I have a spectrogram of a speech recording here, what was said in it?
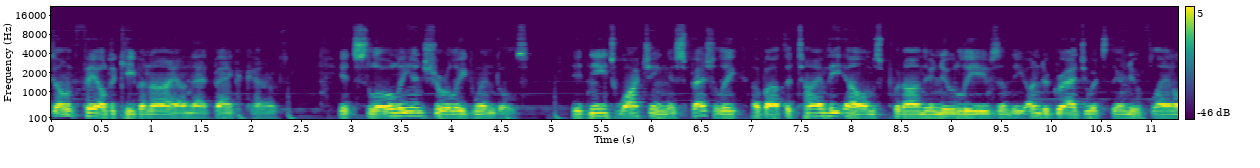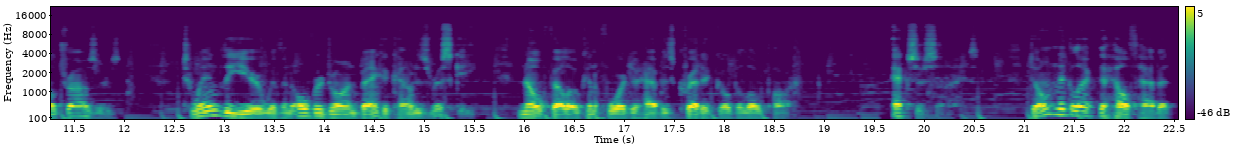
Don't fail to keep an eye on that bank account. It slowly and surely dwindles. It needs watching especially about the time the elms put on their new leaves and the undergraduates their new flannel trousers. To end the year with an overdrawn bank account is risky. No fellow can afford to have his credit go below par. Exercise. Don't neglect the health habit.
